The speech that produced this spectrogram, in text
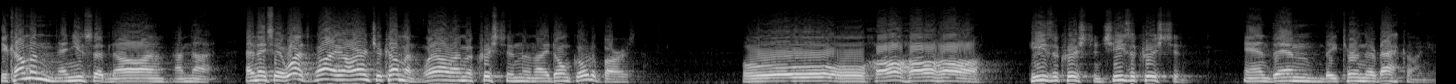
You coming? And you said, No, I'm not. And they say, What? Why aren't you coming? Well, I'm a Christian and I don't go to bars. Oh. He's a Christian. She's a Christian and then they turn their back on you.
